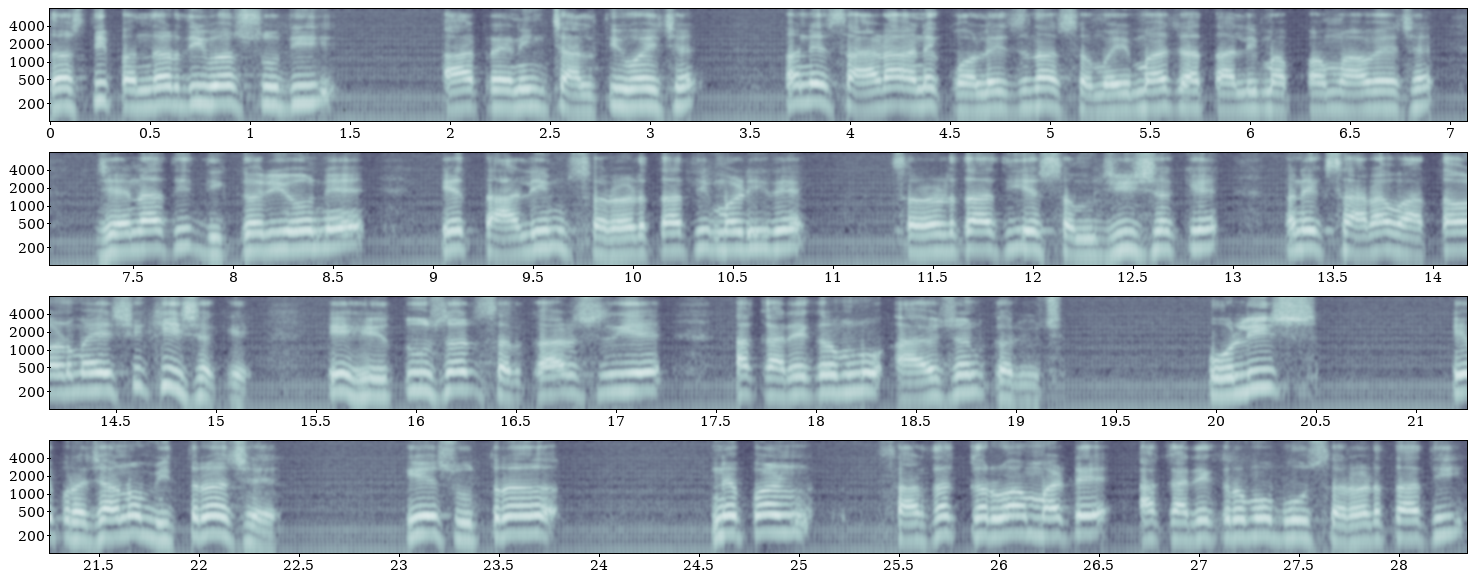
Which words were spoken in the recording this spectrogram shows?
દસથી પંદર દિવસ સુધી આ ટ્રેનિંગ ચાલતી હોય છે. અને શાળા અને કોલેજના સમયમાં જ આ તાલીમ આપવામાં આવે છે. જેનાથી દીકરીઓને એ તાલીમ સરળતાથી મળી રહે, સરળતાથી એ સમજી શકે અને એક સારા વાતાવરણમાં એ શીખી શકે. એ હેતુસર સરકારશ્રીએ આ કાર્યક્રમનું આયોજન કર્યું છે. પોલીસ એ પ્રજાનો મિત્ર છે. એ સૂત્રને પણ સાર્થક કરવા માટે આ કાર્યક્રમો બહુ સરળતાથી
